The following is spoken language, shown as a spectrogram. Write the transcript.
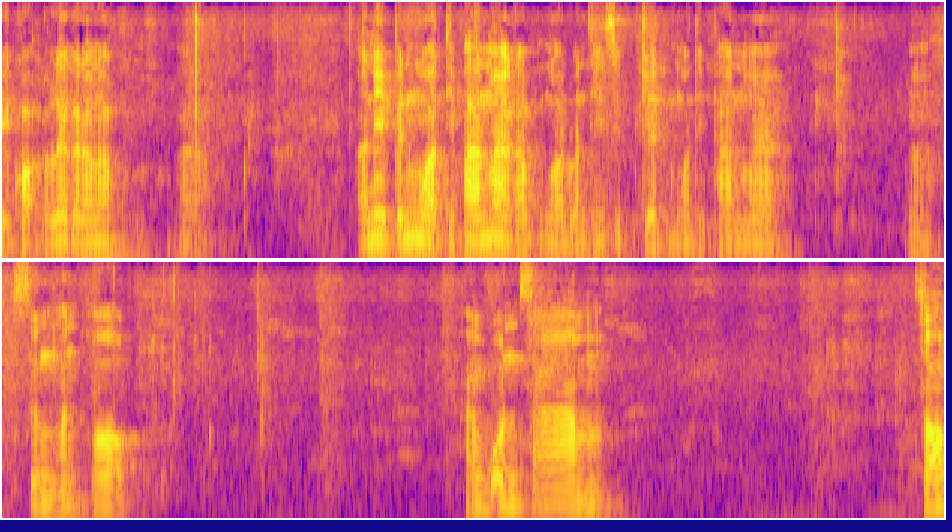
วิเคราะห์กันเลยกันแล้วนะครับ อ่า อันนี้เป็นงวดที่ผ่านมาครับ งวดวันที่สิบเจ็ดงวดที่ผ่านมาอ่า ซึ่งมันออก ข้างบนสาม สอง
